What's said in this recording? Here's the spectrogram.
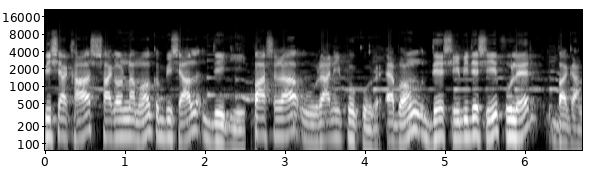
বিশাখা সাগর নামক বিশাল দিঘি, পাশরা ও রানী পুকুর এবং দেশি বিদেশি ফুলের বাগান।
